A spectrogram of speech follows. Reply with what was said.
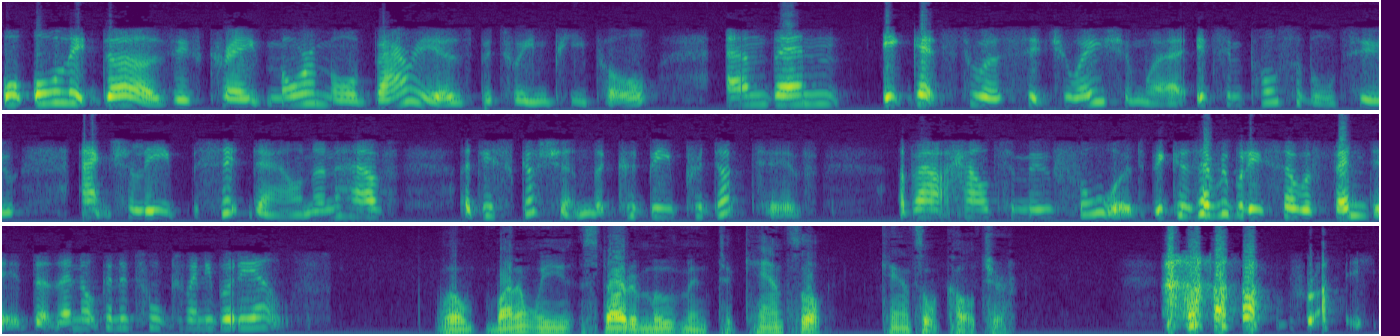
All, it does is create more and more barriers between people, and then it gets to a situation where it's impossible to actually sit down and have a discussion that could be productive about how to move forward because everybody's so offended that they're not going to talk to anybody else. Well, why don't we start a movement to cancel cancel culture? right.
